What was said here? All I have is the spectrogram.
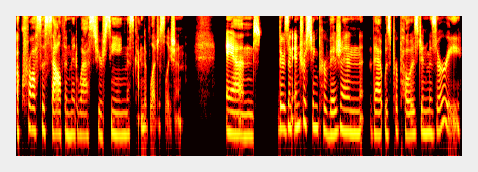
across the South and Midwest, you're seeing this kind of legislation. And there's an interesting provision that was proposed in Missouri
